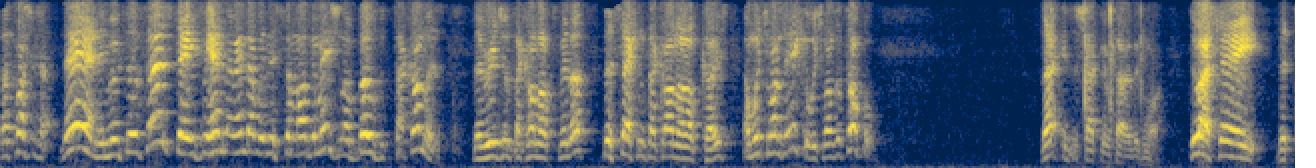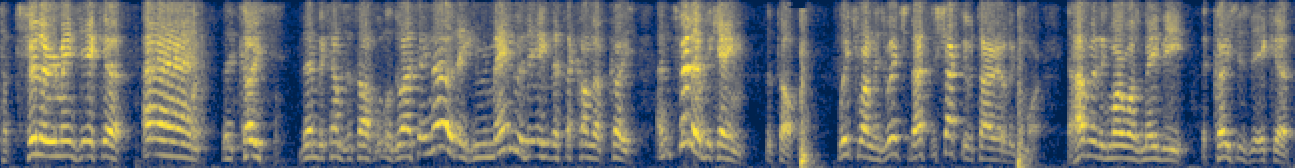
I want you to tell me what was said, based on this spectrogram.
That's. Then they move to the third stage, we end, end up with this amalgamation of both takanas. The original takana of Tefillah, the second takana of Kos, and which one's Ikka, which one's a Topple. That is the Shakti of the Gemara. Do I say the t- Tefillah remains the Ikka and the Kos then becomes the Topple? Or do I say no, they remained with the, the takana of Kos and Tefillah became the Topple? Which one is which? That's the Shakti of the Gemara. The Havana of the Gemara was maybe the Kos is the Ikka,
